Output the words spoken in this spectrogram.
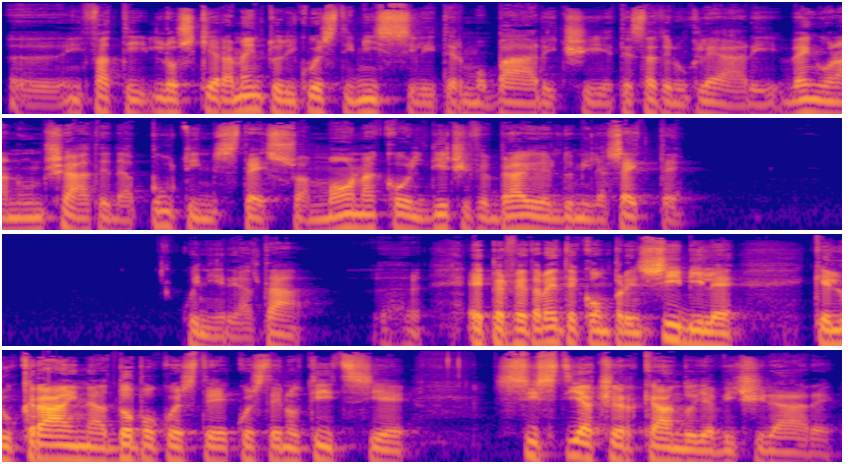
Uh, infatti lo schieramento di questi missili termobarici e testate nucleari vengono annunciate da Putin stesso a Monaco il 10 febbraio del 2007. Quindi in realtà eh, è perfettamente comprensibile che l'Ucraina, dopo queste, queste notizie, si stia cercando di avvicinare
